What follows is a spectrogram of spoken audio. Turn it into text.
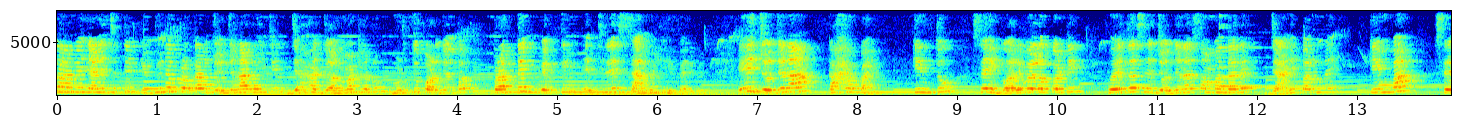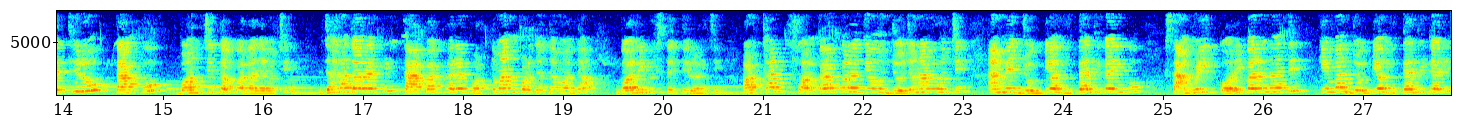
কা আমি জানিছোঁ যে বিভিন্ন প্ৰকাৰৰ যোজনা ৰৈছে য'ত জন্মৰ পৰা মৃত্যু পৰ্যন্ত প্ৰত্যেক ব্যক্তি এতিৰে সামিল হ'ব পাৰে। এই যোজনা কাহা পালে? কিন্তু সেই গৰিৱা লোকটি হয়তো সেই যোজনা সম্বন্ধেৰে জানি পৰা নাই। কিংবা ସେଥିରୁ ତାକୁ ବଞ୍ଚିତ କରାଯାଉଛି ଯାହାଦ୍ୱାରା କି ତା ପାଖରେ ବର୍ତ୍ତମାନ ପର୍ଯ୍ୟନ୍ତ ମଧ୍ୟ ଗରିବୀ ସ୍ଥିତି ରହିଛି ଅର୍ଥାତ୍ ସରକାରଙ୍କର ଯେଉଁ ଯୋଜନା ରହିଛି ଆମେ ଯୋଗ୍ୟ ହିତାଧିକାରୀଙ୍କୁ ସାମିଲ କରିପାରୁନାହାନ୍ତି କିମ୍ବା ଯୋଗ୍ୟ ହିତାଧିକାରୀ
